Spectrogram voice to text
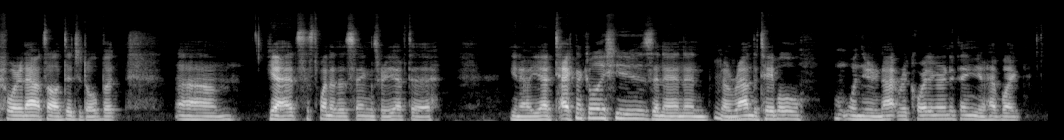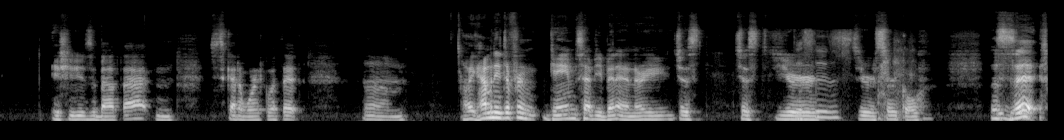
for now it's all digital, but um, yeah, it's just one of those things where you have to, you know, you have technical issues, and then and you know, around the table when you're not recording or anything, you have like issues about that and just got to work with it. Um, like how many different games have you been in? Or you just just your is, your circle? This, this is, it.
